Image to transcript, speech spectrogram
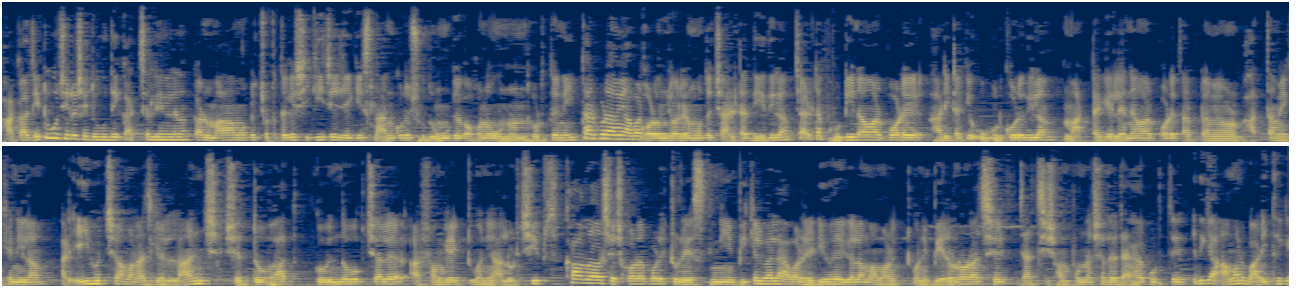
ফাঁকা, যেটুকু ছিল সেটুকু দিয়ে কাজ চালিয়ে নিলাম। কারণ মা আমাকে ছোট থেকে শিখিয়েছে যে কি স্নান করে শুধু মুখে কখনো উনুন ধরতে নেই। তারপরে আমি আবার গরম জলের মধ্যে চালটা দিয়ে দিলাম। চালটা ফুটিয়ে নেওয়ার পরে হাঁড়িটাকে উবুর করে দিলাম। মাঠটা গেলে নেওয়ার পরে তারপরে আমি আমার ভাতটা মেখে নিলাম। আর এই হচ্ছে আমার আজকের লাঞ্চ সেদ্ধ ভাত। গোবিন্দভোগ চালের আর সঙ্গে একটুখানি আলুর চিপস খাওয়া দাওয়া শেষ করার পর একটু রেস্ট নিয়ে বিকেলবেলা আবার রেডি হয়ে গেলাম, আমার একটুখানি বেরোনোর আছে। যাচ্ছি সম্পূর্ণার সাথে দেখা করতে। এদিকে আমার বাড়ি থেকে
